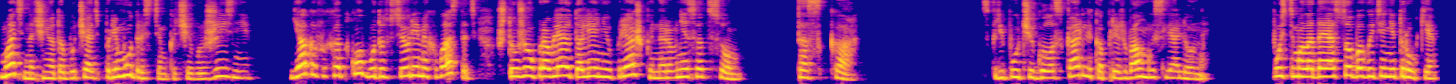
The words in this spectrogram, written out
Мать начнет обучать премудростям кочевой жизни. Яков и Ходко будут все время хвастать, что уже управляют оленью пряжкой наравне с отцом, тоска. Скрипучий голос карлика прервал мысли Алены. «Пусть молодая особа вытянет руки!»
